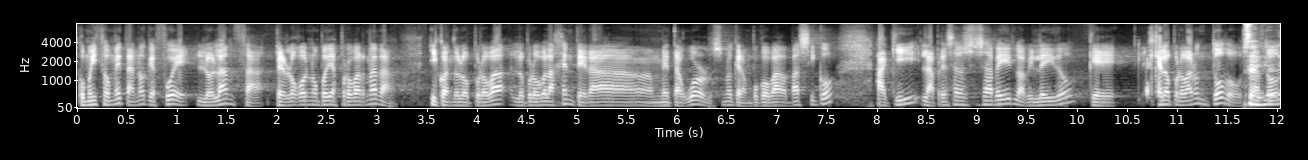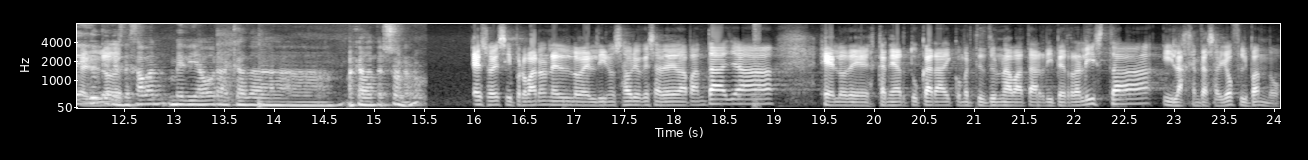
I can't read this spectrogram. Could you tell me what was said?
como hizo Meta, ¿no? que fue, lo lanza, pero luego no podías probar nada, y cuando lo, proba, lo probó la gente era Meta Worlds, ¿no? que era un poco básico, aquí la prensa, no sabéis, lo habéis leído, que es que lo probaron todo. O sea, yo que les dejaban media hora a cada, a cada persona, ¿no? Eso es, y probaron el, lo del dinosaurio que sale de la pantalla, eh, lo de escanear tu cara y convertirte en un avatar hiperrealista, y la gente ha salido flipando,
